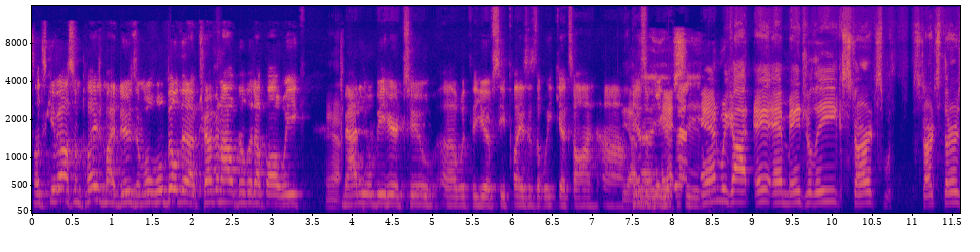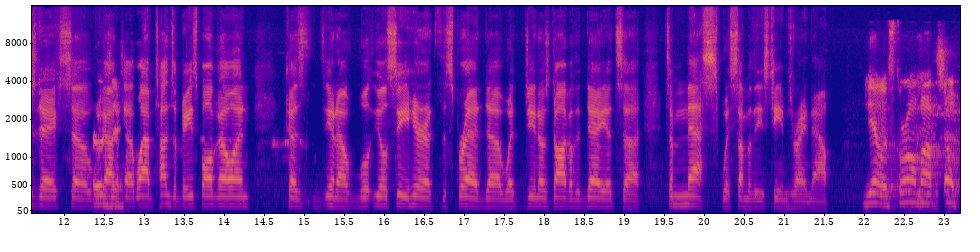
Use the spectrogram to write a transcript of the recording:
let's give out some plays, my dudes, and we'll we'll build it up. Trevor and I will build it up all week. Yeah. Maddie will be here too uh, with the UFC plays as the week gets on. Um, yeah, no, and, and, we got a, and Major League starts starts Thursday, so Thursday. we got uh, we'll have tons of baseball going because you know we'll, you'll see here at the spread uh, with Gino's dog of the day. It's a it's a mess with some of these teams right now. Yeah, let's throw them up. So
